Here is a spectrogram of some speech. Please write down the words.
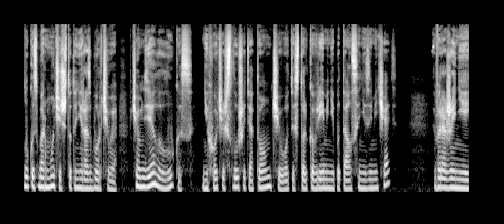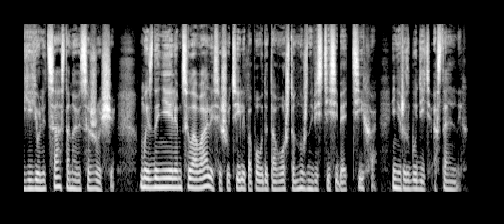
Лукас бормочет что-то неразборчивое. В чем дело, Лукас? Не хочешь слушать о том, чего ты столько времени пытался не замечать? Выражение ее лица становится жестче. Мы с Даниэлем целовались и шутили по поводу того, что нужно вести себя тихо и не разбудить остальных.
